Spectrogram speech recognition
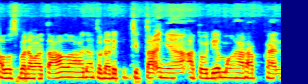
Allah Subhanahu wa taala atau dari penciptanya atau dia mengharapkan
